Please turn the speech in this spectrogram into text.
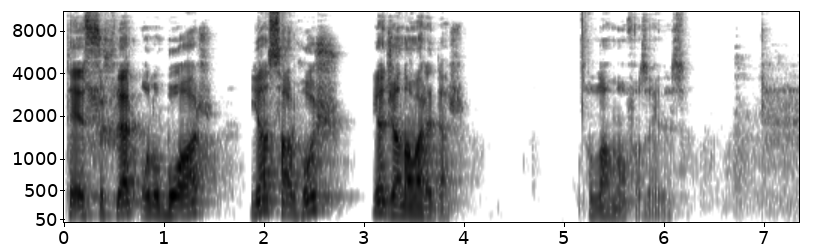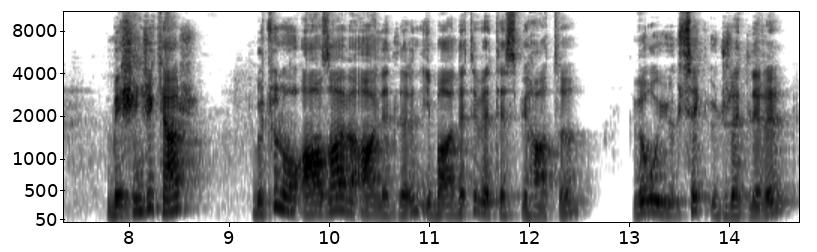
teessüfler onu boğar, ya sarhoş ya canavar eder. Allah muhafaza eylesin. Beşinci kar, bütün o aza ve aletlerin ibadeti ve tesbihatı ve o yüksek ücretleri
